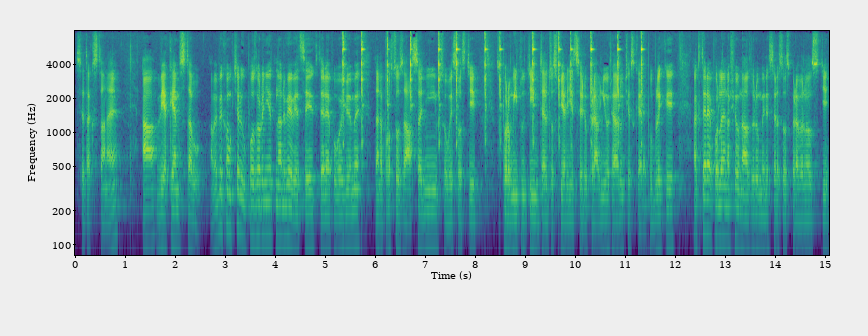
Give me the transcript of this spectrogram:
se tak stane a v jakém stavu. A my bychom chtěli upozornit na dvě věci, které považujeme za naprosto zásadní v souvislosti s promítnutím této směrnice do právního řádu České republiky a které podle našeho názoru Ministerstvo spravedlnosti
